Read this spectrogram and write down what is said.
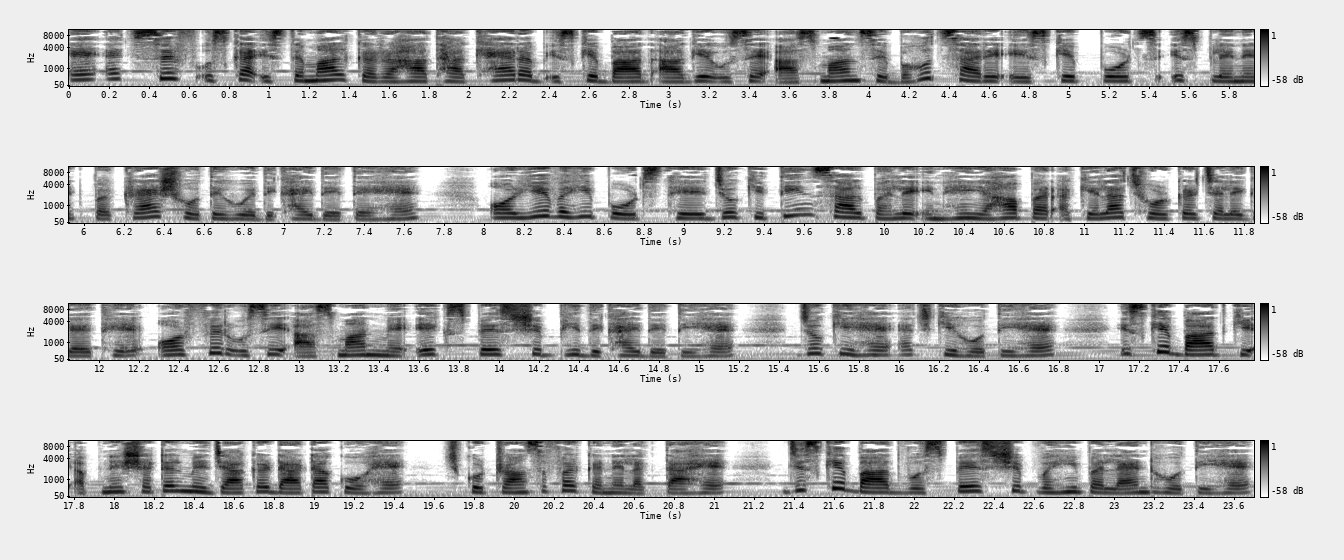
एच सिर्फ़ उसका इस्तेमाल कर रहा था। खैर अब इसके बाद आगे उसे आसमान से बहुत सारे एस्केप पोर्ट्स इस प्लेनेट पर क्रैश होते हुए दिखाई देते हैं। और ये वही पोर्ट्स थे जो कि तीन साल पहले इन्हें यहाँ पर अकेला छोड़कर चले गए थे और फिर उसी आसमान में एक स्पेसशिप भी दिखाई देती है जो कि है एच की होती है। इसके बाद की अपने शटल में जाकर डाटा को है को ट्रांसफ़र करने लगता है जिसके बाद वो स्पेसशिप वहीं पर लैंड होती है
